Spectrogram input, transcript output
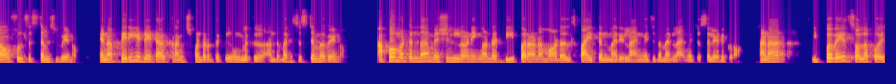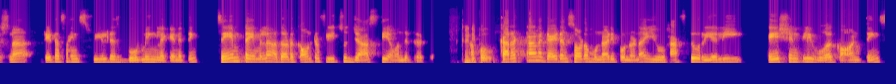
பவர்ஃபுல் சிஸ்டம்ஸ் வேணும். ஏன்னா பெரிய டேட்டா கிரன்ச் பண்றதுக்கு உங்களுக்கு அந்த மாதிரி சிஸ்டம் வேணும். அப்போ மட்டும்தான் மெஷின் லேர்னிங்கோட டீப்பரான மாடல்ஸ் பைத்தன் மாதிரி லாங்குவேஜ் இந்த மாதிரி லாங்குவேஜஸ் எல்லாம் எடுக்கிறோம். ஆனா இப்பவே சொல்ல போச்சுன்னா data science field is booming like anything same time அதோட கவுண்டர் ஃபிளீட்ஸும் ஜாஸ்தியா வந்துட்டு இருக்கு அப்போ கரெக்டான கைடன்ஸோட முன்னாடி போகணும்னா you have to really patiently work on things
